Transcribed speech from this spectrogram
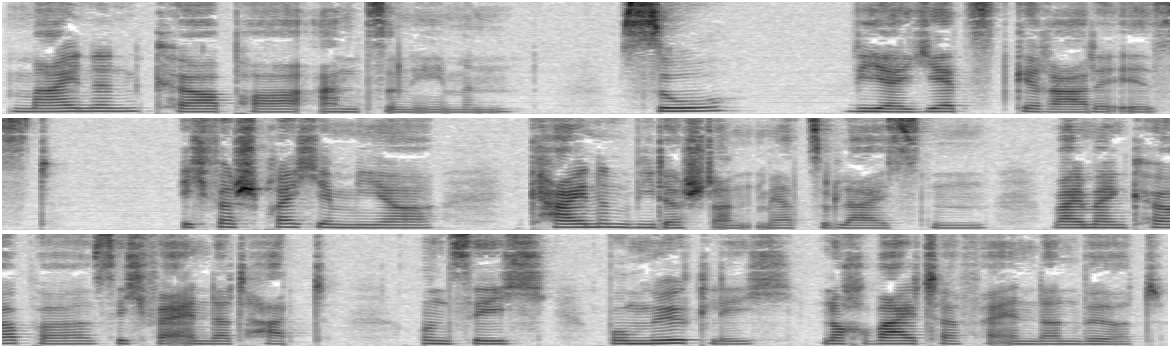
meinen Körper anzunehmen, so wie er jetzt gerade ist. Ich verspreche mir, keinen Widerstand mehr zu leisten, weil mein Körper sich verändert hat und sich womöglich noch weiter verändern wird.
